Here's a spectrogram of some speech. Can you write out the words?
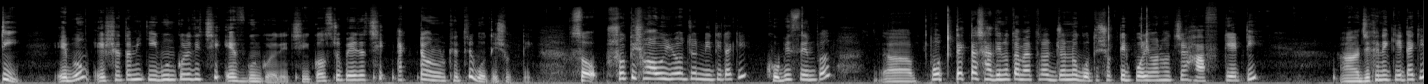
টি এবং এর সাথে আমি কি গুণ করে দিচ্ছি? এফ গুণ করে দিচ্ছি। ইকলস টু পেয়ে যাচ্ছি একটা অনুর ক্ষেত্রে গতিশক্তি। সো শক্তি সহবিভাজন নীতিটা কি? খুবই সিম্পল প্রত্যেকটা স্বাধীনতা মাত্রার জন্য গতিশক্তির পরিমাণ হচ্ছে হাফ কেটি যেখানে কেটা কি?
